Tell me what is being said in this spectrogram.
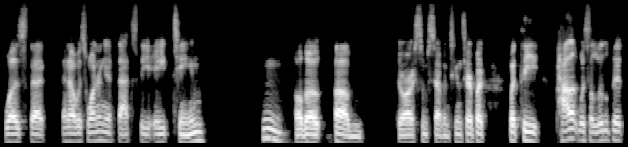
was that, and I was wondering if that's the 18. Hmm. Although um, there are some 17s here, but but the palate was a little bit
